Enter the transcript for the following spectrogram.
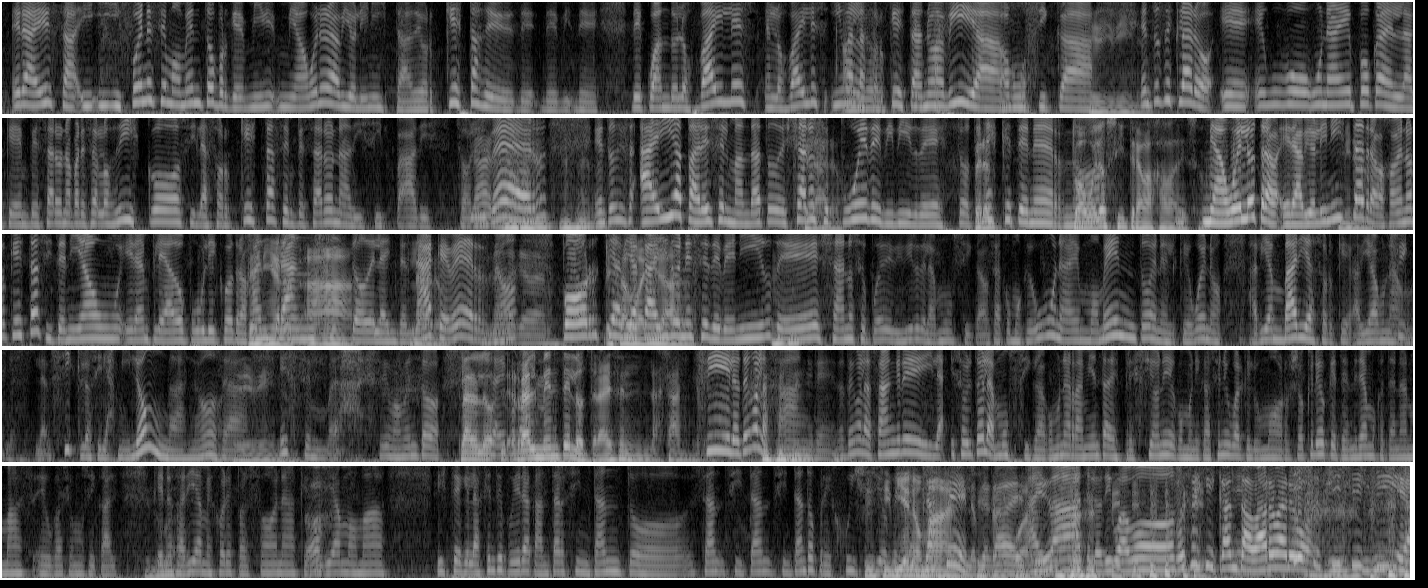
Era esa, y, y- y fue en ese momento porque mi, mi abuelo era violinista de orquestas de, de, de- de- de cuando los bailes, en los bailes iban Ay, las orquestas, no había música. Entonces, claro, eh, eh, hubo una época en la que empezaron a aparecer los discos y las orquestas empezaron a disipar, a disolver. Entonces ahí aparece el mandato de ya no se puede vivir de esto, Pero tenés que tener, ¿no? Tu abuelo sí trabajaba de eso. Mi abuelo tra- era violinista, Mirá. trabajaba en orquestas y tenía un, era empleado público, trabajaba Tenía en tránsito ah, de la intendencia. claro. Que ver, ¿no? Nada que ver. Porque Esa había dualidad. caído en ese devenir de ya no se puede vivir de la música. O sea, como que hubo una- un momento en el que, bueno, habían varias orquestas, había una Ciclos. la- ciclos y las milongas, ¿no? O sea, ese, ah, ese momento. Claro, lo- realmente lo traes en la sangre. Sí, lo tengo en la sangre, lo tengo en la sangre y, la- y sobre todo la música como una herramienta de expresión y de comunicación igual que el humor. Yo creo que tendríamos que tener más educación musical, Sin que duda. nos haría mejores personas, que Ah. Más, viste, que la gente pudiera cantar sin tanto, san- sin, tan- sin tanto prejuicio. Sí, sí, que bien o mal. ¿Escuchaste lo sí, que tal acaba de cual. Ahí decir? va, te lo digo a vos. Vos sabés que canta Eh, bárbaro. Sí, sí, sí,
